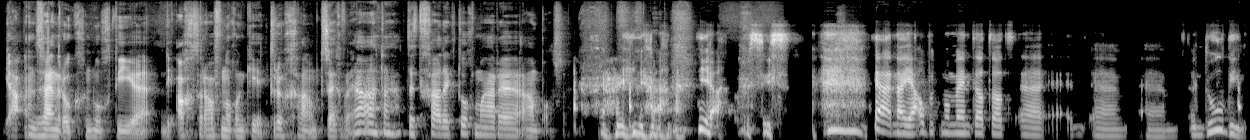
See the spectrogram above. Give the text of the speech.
Ja, en er zijn er ook genoeg die, eh, die achteraf nog een keer teruggaan om te zeggen van ja, nou, dit ga ik toch maar aanpassen. Ja, ja, precies. Ja, nou ja, op het moment dat dat eh, eh, ehm, een doel dient,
